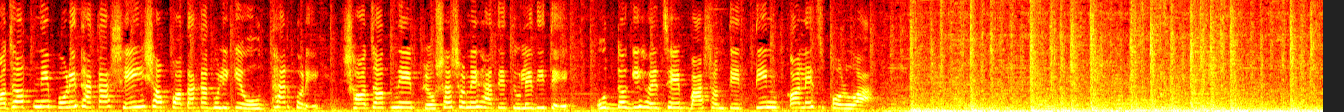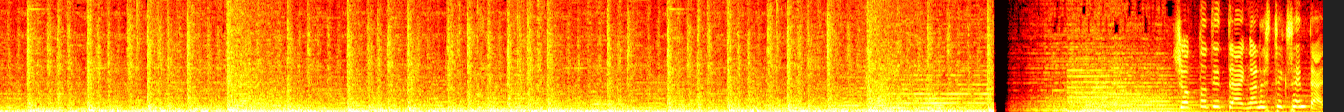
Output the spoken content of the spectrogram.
অযত্নে পড়ে থাকা সেই সব পতাকাগুলিকে উদ্ধার করে সযত্নে প্রশাসনের হাতে তুলে দিতে উদ্যোগী হয়েছে বাসন্তীর তিন কলেজ পড়ুয়া। Satyajit diagnostic centre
